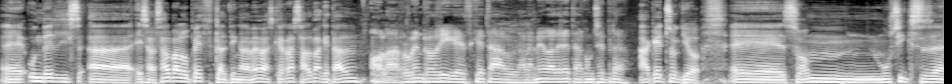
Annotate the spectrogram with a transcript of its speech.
Eh, un d'ells eh, és el Salva López, que el tinc a la meva esquerra. Salva, què tal? Hola, Rubén Rodríguez, què tal? A la meva dreta, com sempre. Aquest sóc jo. Eh, som músics eh,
